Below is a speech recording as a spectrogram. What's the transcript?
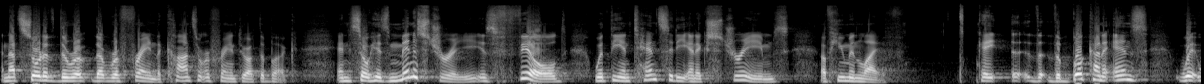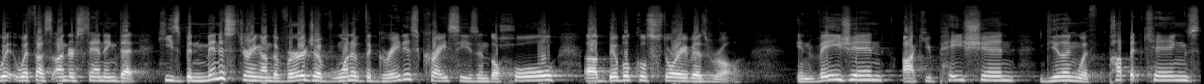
And that's sort of the, re- the refrain, the constant refrain throughout the book. And so his ministry is filled with the intensity and extremes of human life. Okay, uh, the, the book kind of ends with, with, with, us understanding that he's been ministering on the verge of one of the greatest crises in the whole uh, biblical story of Israel invasion, occupation, dealing with puppet kings,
